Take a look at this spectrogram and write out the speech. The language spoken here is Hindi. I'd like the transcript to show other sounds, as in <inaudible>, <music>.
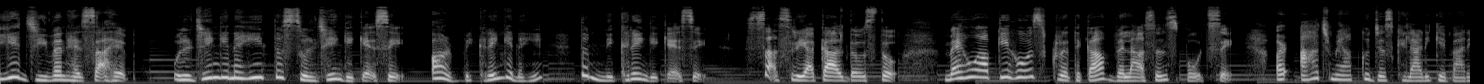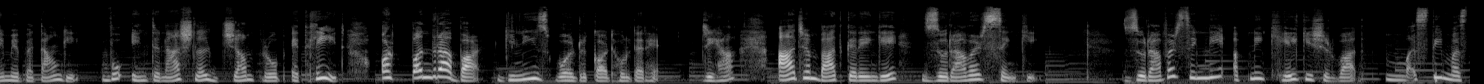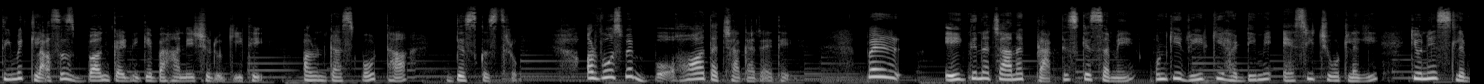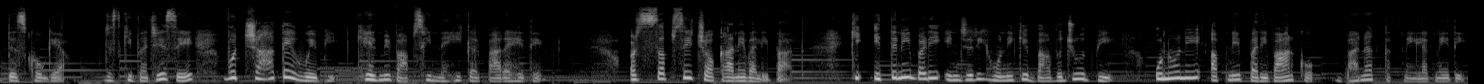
ये जीवन है साहिब। उलझेंगे नहीं तो सुलझेंगे कैसे? और बिखरेंगे नहीं तो निखरेंगे कैसे? सत दोस्तों, मैं हूँ आपकी होस्ट कृतिका विलासन स्पोर्ट्स से। और आज मैं आपको जिस खिलाड़ी के बारे में बताऊँगी, वो इंटरनेशनल जंप रोप एथलीट और पंद्रह बार गिनीज वर्ल्ड रिकॉर्ड होल्डर है। जी हाँ आज हम बात करेंगे जोरावर सिंह की। जोरावर सिंह ने अपने खेल की शुरुआत मस्ती मस्ती में क्लासेस बंक करने के बहाने शुरू की थी और उनका स्पोर्ट था डिस्कस थ्रो और वो उसमें बहुत अच्छा कर रहे थे। पर एक दिन अचानक प्रैक्टिस के समय उनकी रीढ़ की हड्डी में ऐसी चोट लगी कि उन्हें स्लिप डिस्क हो गया, जिसकी वजह से वो चाहते हुए भी खेल में वापसी नहीं कर पा रहे थे। और सबसे चौंकाने वाली बात कि इतनी बड़ी इंजरी होने के बावजूद भी उन्होंने अपने परिवार को भनक तक नहीं लगने दी।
